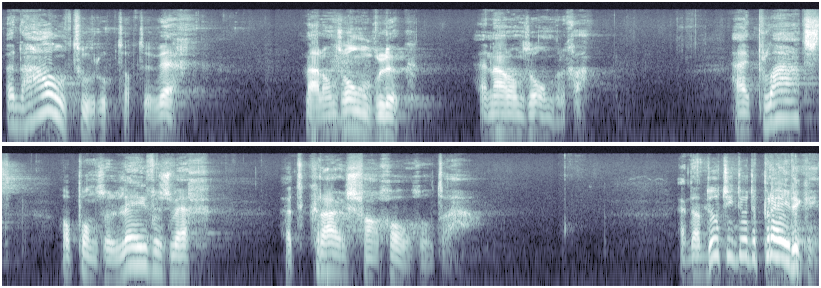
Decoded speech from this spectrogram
een haal toeroept op de weg naar ons ongeluk en naar onze ondergang. Hij plaatst op onze levensweg het kruis van Golgotha. En dat doet hij door de prediking.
